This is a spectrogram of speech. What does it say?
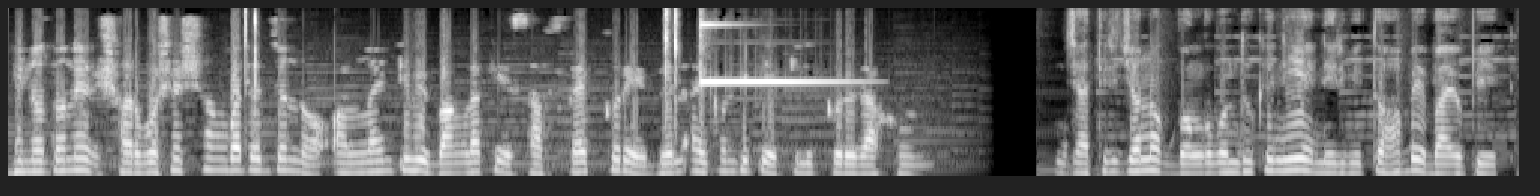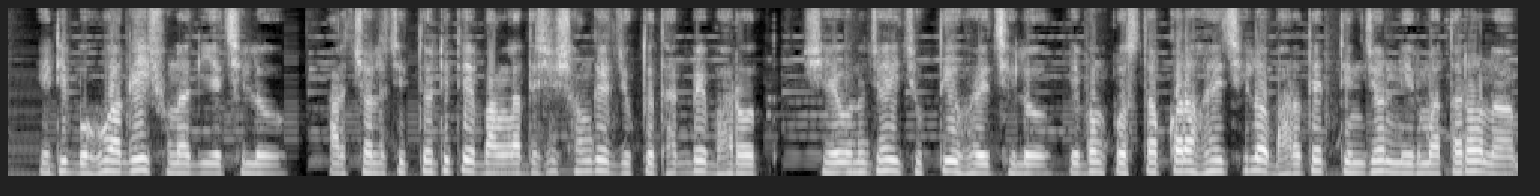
বিনোদনের সর্বশেষ সংবাদের জন্য অনলাইন টিভি বাংলাকে সাবস্ক্রাইব করে বেল আইকনটিতে ক্লিক করে রাখুন। জাতির জনক বঙ্গবন্ধুকে নিয়ে নির্মিত হবে বায়োপিক। এটি বহু আগেই শোনা গিয়েছিল। আর চলচ্চিত্রটিতে বাংলাদেশের সঙ্গে যুক্ত থাকবে ভারত। সে অনুযায়ী চুক্তিও হয়েছিল এবং প্রস্তাব করা হয়েছিল ভারতের তিনজন নির্মাতারও নাম।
